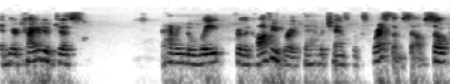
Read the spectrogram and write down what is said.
and they're tired of just having to wait for the coffee break to have a chance to express themselves. So,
